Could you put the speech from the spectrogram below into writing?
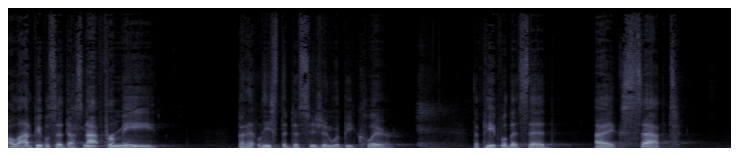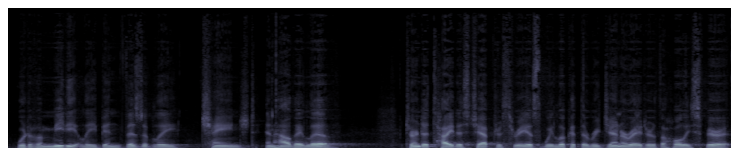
a lot of people said, that's not for me but at least the decision would be clear. The people that said, I accept, would have immediately been visibly changed in how they live. Turn to Titus chapter 3 as we look at the regenerator, the Holy Spirit.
